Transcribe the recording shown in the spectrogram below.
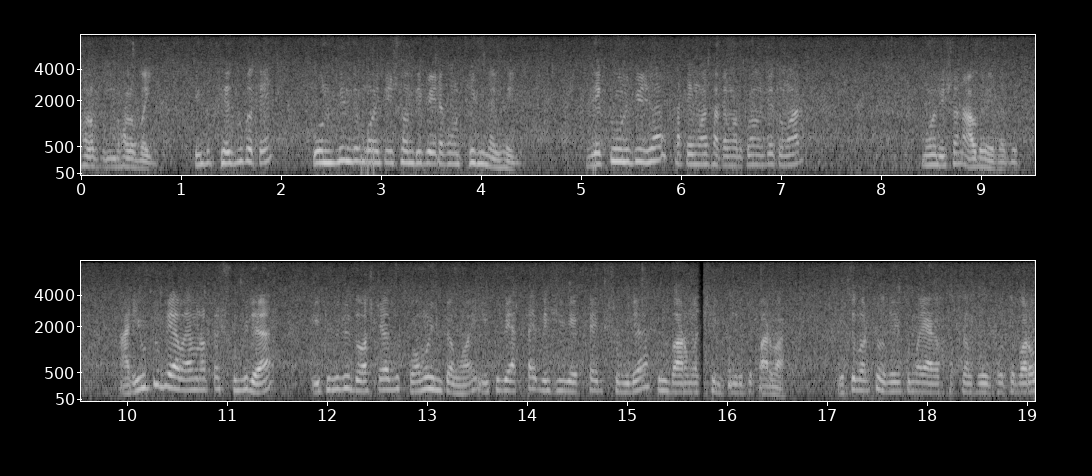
ভালো ভালো পাই। কিন্তু ফেসবুকেতে কোন দিন যে মনিটেশন দিবে এটা কোনো ঠিক নাই ভাই। যে একটু উনিশ হয়, সাথে মাস সাথে মাস করেন যে তোমার মনিটেশন আউট হয়ে যাবে। আর ইউটিউবে এমন একটা সুবিধা ইউটিউবে যদি দশ টাকা যদি কম ইনকাম হয় ইউটিউবে একটাই বেশি, একটাই সুবিধা, তুমি বারো মাসে ইনকাম করতে পারবা। বুঝতে পারছ? যদি তোমার এক সপ্তাহ করতে পারো,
